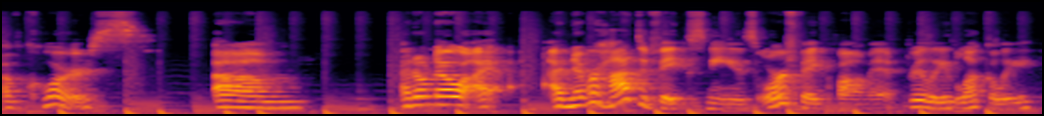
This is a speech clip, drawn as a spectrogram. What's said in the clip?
Of course. Um, I don't know. I I've never had to fake sneeze or fake vomit, really, luckily.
